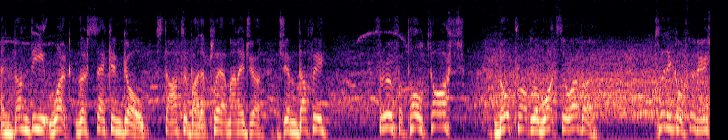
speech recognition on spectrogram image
and Dundee work their second goal, started by the player manager Jim Duffy. Through for Paul Tosh, no problem whatsoever. Clinical finish,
